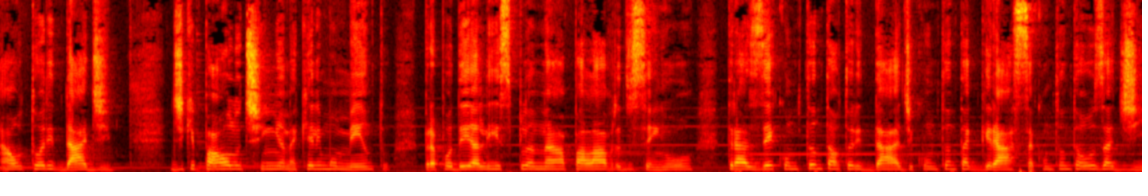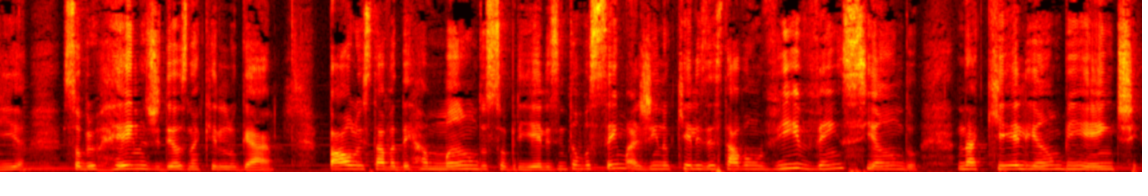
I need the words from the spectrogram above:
a autoridade de que Paulo tinha naquele momento para poder ali explanar a palavra do Senhor, trazer com tanta autoridade, com tanta graça, com tanta ousadia sobre o reino de Deus naquele lugar. Paulo estava derramando sobre eles. Então você imagina o que eles estavam vivenciando naquele ambiente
